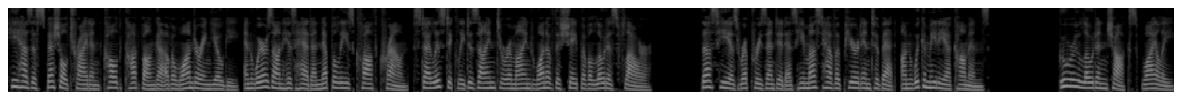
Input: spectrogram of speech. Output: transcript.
He has a special trident called Khatvanga of a wandering yogi, and wears on his head a Nepalese cloth crown, stylistically designed to remind one of the shape of a lotus flower. Thus he is represented as he must have appeared in Tibet, on Wikimedia Commons. Guru Loden Chaks Wylie,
